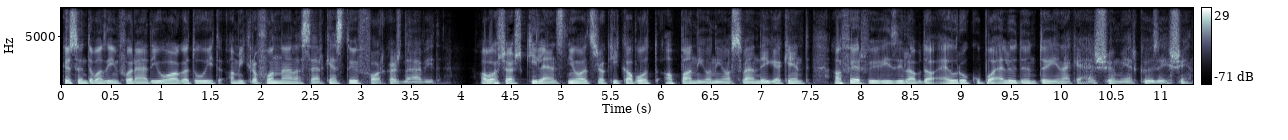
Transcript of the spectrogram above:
Köszöntöm az Inforádió hallgatóit, a mikrofonnál a szerkesztő Farkas Dávid. A Vasas 9-8-ra kikapott a Panionios vendégeként a férfi vízilabda Eurókupa elődöntőjének első mérkőzésén.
